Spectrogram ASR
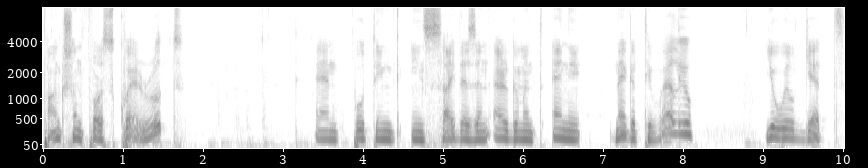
function for square root and putting inside as an argument any negative value you will get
